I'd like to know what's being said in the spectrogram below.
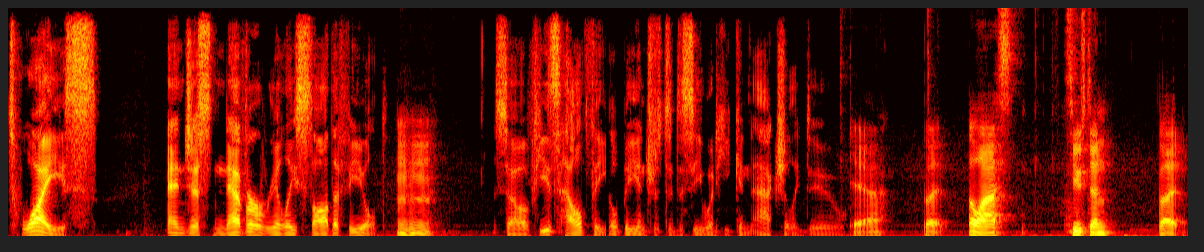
twice and just never really saw the field. mhm. So if he's healthy, he'll be interested to see what he can actually do. Yeah, but alas, it's Houston. But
